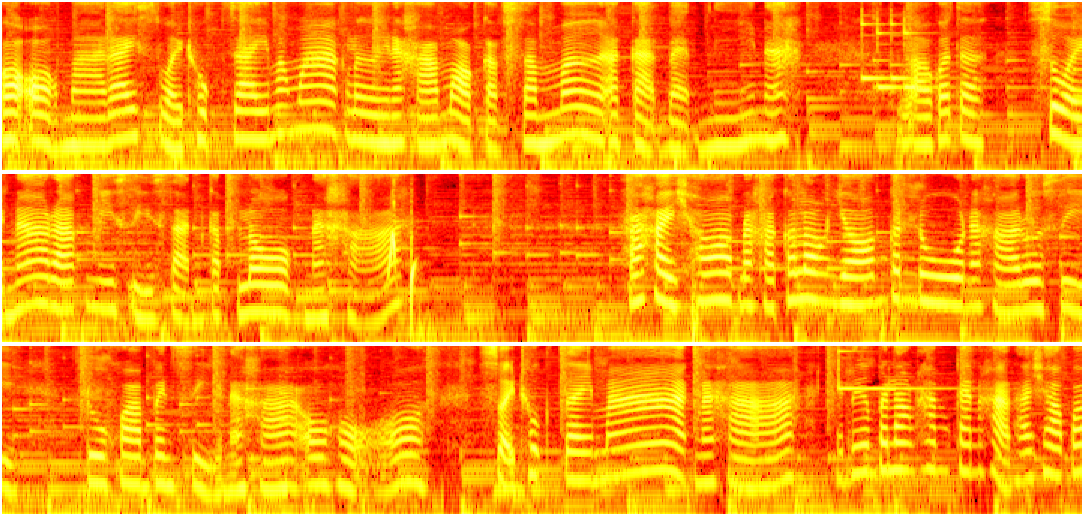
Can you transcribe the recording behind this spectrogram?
ก็ออกมาได้สวยถูกใจมากๆเลยนะคะ เหมาะกับซัมเมอร์อากาศแบบนี้นะ เราก็จะสวยน่ารักมีสีสันกับโลกนะคะ ถ้าใครชอบนะคะ ก็ลองย้อมกันดูนะคะ ดูสิดูความเป็นสีนะคะ โอ้โห สวยถูกใจมากนะคะ อย่าลืมไปลองทำกันค่ะ ถ้าชอบก็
